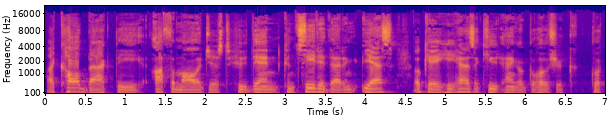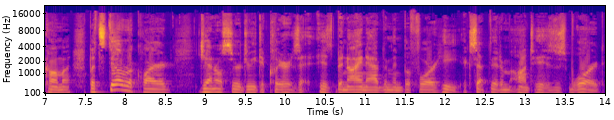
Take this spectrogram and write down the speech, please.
I called back the ophthalmologist who then conceded that, yes, okay, he has acute angle closure glaucoma, but still required general surgery to clear his, his benign abdomen before he accepted him onto his ward.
